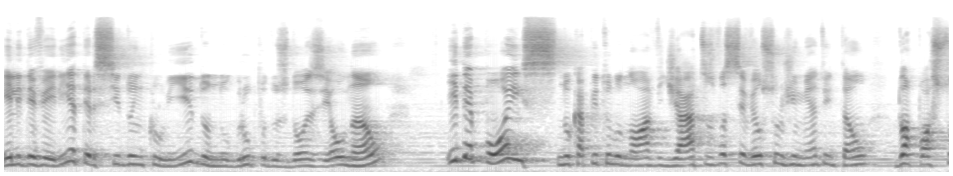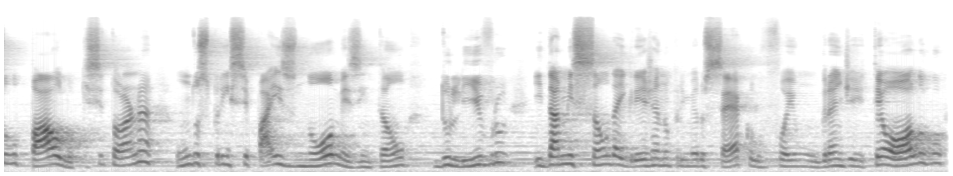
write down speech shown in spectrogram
ele deveria ter sido incluído no grupo dos doze ou não. E depois, no capítulo 9 de Atos, você vê o surgimento então do apóstolo Paulo, que se torna um dos principais nomes então do livro e da missão da igreja no primeiro século. Foi um grande teólogo,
